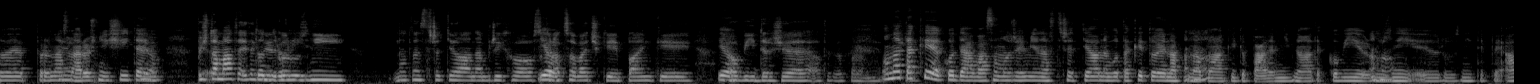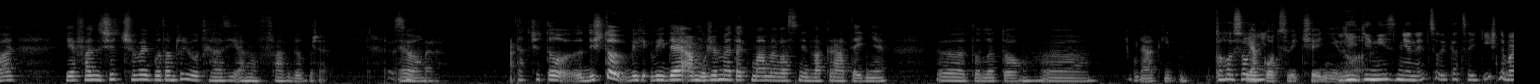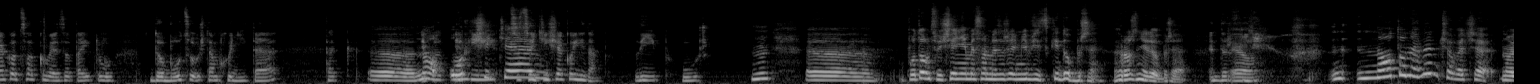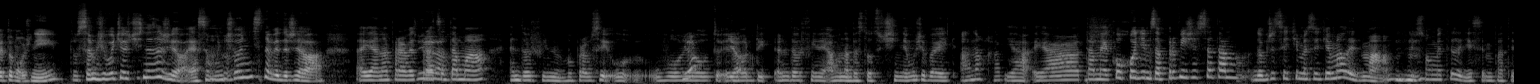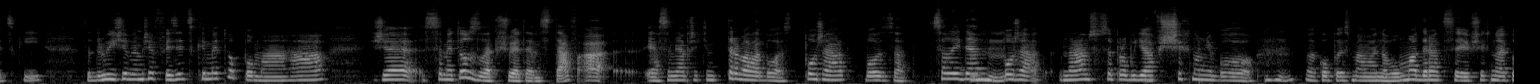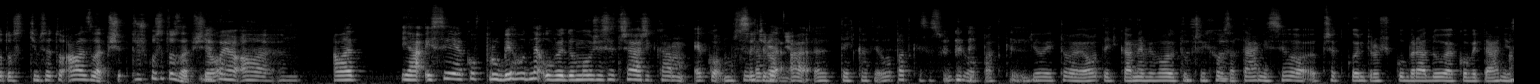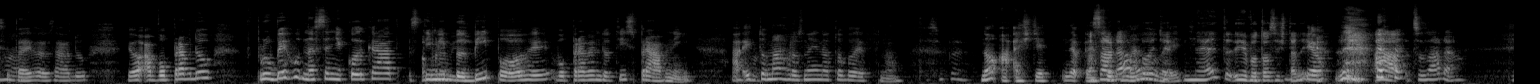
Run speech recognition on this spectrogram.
To je pro nás Jo. náročnější ten, Jo. Protože tam máte i takový jako různý na ten střetila, na břicho, zkracovačky, planky, Jo. jo. výdrže a takhle podobně. Ona taky jako dává samozřejmě na střetila, nebo taky to je na, na to nějaký to pánevní dno a takový Aha. různý, různý typy, ale je fakt, že člověk o tam tu odchází a má fakt dobře. To je jo. super. Takže to, když to vy- vyjde a můžeme, tak máme vlastně dvakrát týdně eh, tohleto eh, nějaký Tohle jsou jako cvičení. No. jediný změny, co teďka cítíš? Nebo jako celkově za tady tu dobu, co už tam chodíte, tak Eh, no jako, určitě. Jaký, co cítíš jako jinak? Líp, hůř? Hm, eh, po tom cvičení mi samozřejmě vždycky dobře, hrozně dobře. Endorfíny. No to nevím, člověče. No je to možný. To jsem v životě totiž nezažila. Já jsem u ničeho nic nevydržela. A Jana právě z práce Jo. tam má endorfin. Opravdu si uvolňují tu endorfiny a ona bez toho cvičení nemůže být. Ano, chápu. Já, já tam jako chodím za prvý, že se tam dobře cítím mezi těma lidma, mm-hmm. že jsou mi ty lidi sympatický. Za druhý, že vím, že fyzicky mi to pomáhá, že se mi to zlepšuje ten stav a já jsem měla předtím trvalé bolest, pořád bolest zad. Celý den, mm-hmm. pořád. Ráno jsem se probudila, všechno mě bolelo. Mm-hmm. Koupili jsme máme novou madraci, všechno, jako to, tím se to ale zlepšilo. Trošku se to zlepšilo. Jako jo, ale Ale já i si jako v průběhu dne uvědomuji, že si třeba říkám, jako musím Seď takhle, rovně. a e, teďka ty lopatky, zasuň ty lopatky, udělej to, jo, teďka nevyvoluj tu břicho, zatáhni si ho, předkloň trošku bradu, jako vytáhni si tadyhle vzadu, jo, a opravdu průběhu dne se několikrát z tými blbý polohy opravím do té správný. A i to má hrozný na to vliv, no. to super. No a ještě, no, A já záda? tě-? Ne, to je o to jsi tady. Jo. A co záda?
